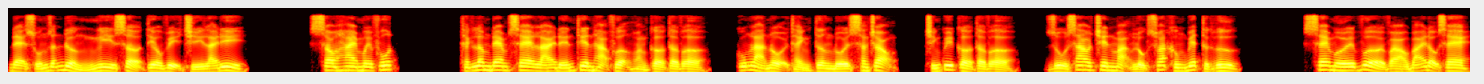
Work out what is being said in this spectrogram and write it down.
đè xuống dẫn đường nghi sở tiêu vị trí lái đi. Sau 20 phút, Thạch Lâm đem xe lái đến Thiên Hạ Phượng Hoàng cờ tờ vờ, cũng là nội thành tương đối sang trọng, chính quy cờ tờ vờ, dù sao trên mạng lục soát không biết thực hư. Xe mới vừa vào bãi đậu xe,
